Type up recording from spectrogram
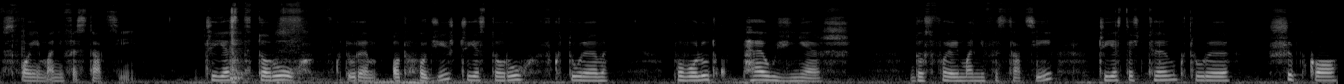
w swojej manifestacji. Czy jest to ruch, w którym odchodzisz, czy jest to ruch, w którym powolutku pełźniesz do swojej manifestacji, czy jesteś tym, który szybko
